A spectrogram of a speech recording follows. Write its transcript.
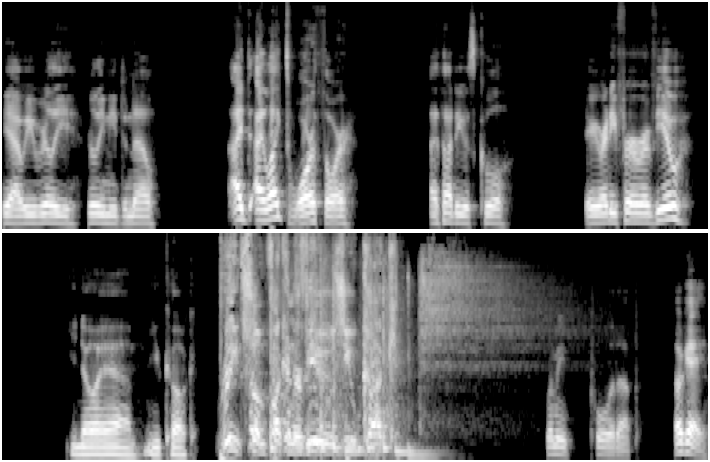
Yeah, we really, really need to know. I I liked War Thor. I thought he was cool. Are you ready for a review? you know I am. You cook. Read some fucking reviews, you cuck. Let me pull it up. Okay.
